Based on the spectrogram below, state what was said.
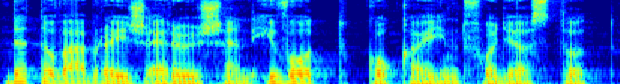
de továbbra is erősen ivott, kokaint fogyasztott.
